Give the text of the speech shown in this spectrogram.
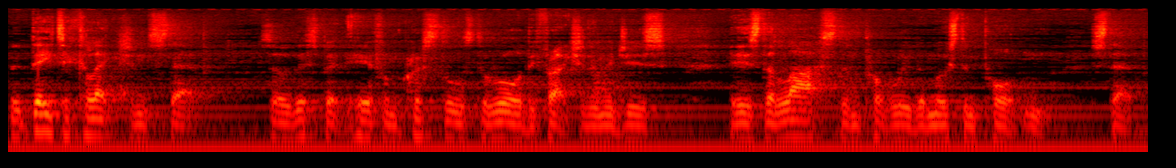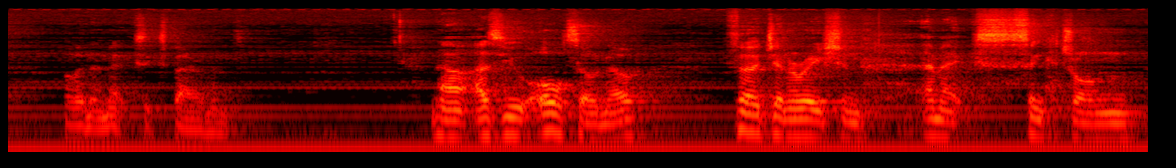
the data collection step, so this bit here from crystals to raw diffraction images, is the last and probably the most important step of an MX experiment. Now, as you also know, third generation MX synchrotron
